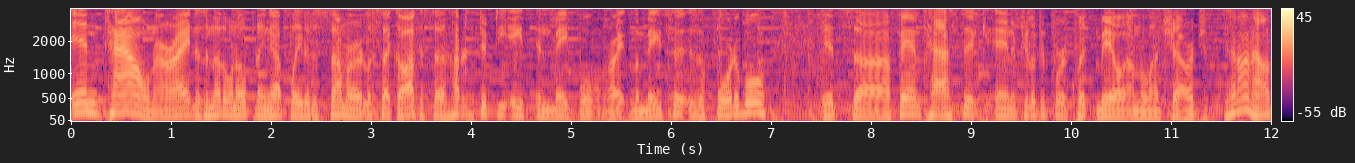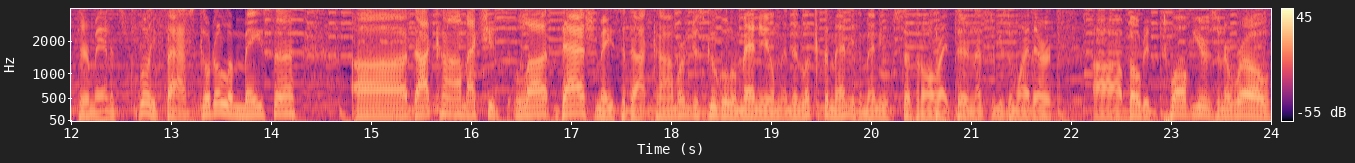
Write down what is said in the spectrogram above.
in town, all right? There's another one opening up later this summer. It looks like August 158th in Maple, all right? La Mesa is affordable. It's uh, fantastic. And if you're looking for a quick meal on the lunch hour, just head on out there, man. It's really fast. Go to La Mesa. Uh. Actually, it's la-mesa.com or just Google the menu and then look at the menu. The menu says it all right there. And that's the reason why they're uh, voted 12 years in a row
